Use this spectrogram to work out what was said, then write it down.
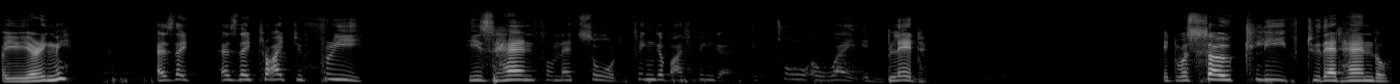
Are you hearing me? As they as they tried to free his hand from that sword, finger by finger, it tore away, it bled. It was so cleaved to that handle.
